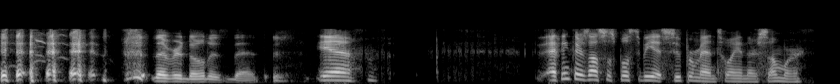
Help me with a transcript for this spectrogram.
Never noticed that. yeah, I think there's also supposed to be a Superman toy in there somewhere.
